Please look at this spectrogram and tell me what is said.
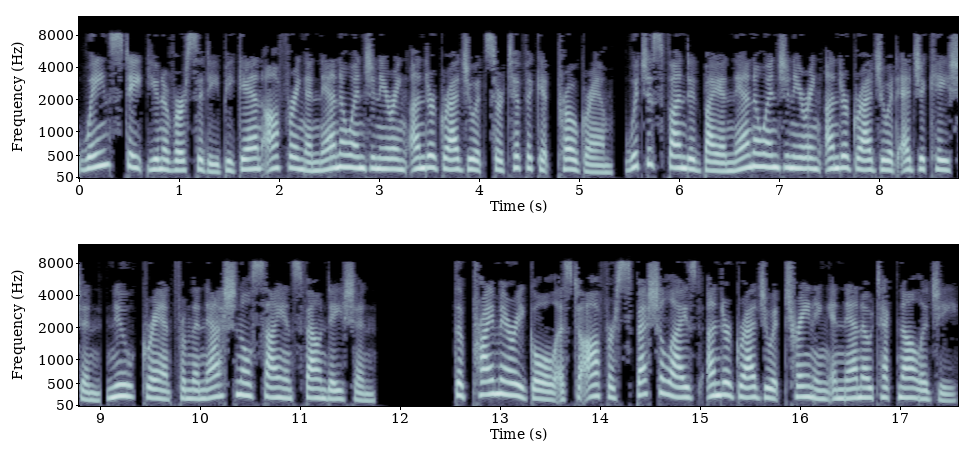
Wayne State University began offering a nanoengineering undergraduate certificate program, which is funded by a Nanoengineering Undergraduate Education new grant from the National Science Foundation. The primary goal is to offer specialized undergraduate training in nanotechnology.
